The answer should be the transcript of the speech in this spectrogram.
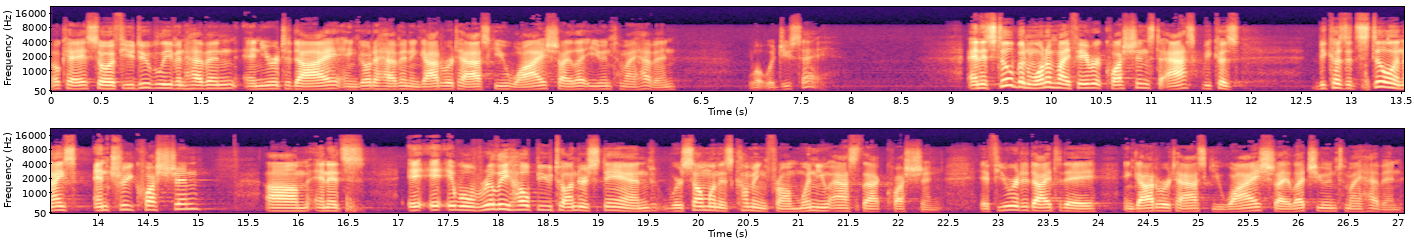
Okay, so if you do believe in heaven and you were to die and go to heaven and God were to ask you, Why should I let you into my heaven? What would you say? And it's still been one of my favorite questions to ask because, because it's still a nice entry question. Um, and it's, it, it will really help you to understand where someone is coming from when you ask that question. If you were to die today and God were to ask you, Why should I let you into my heaven?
